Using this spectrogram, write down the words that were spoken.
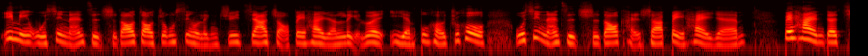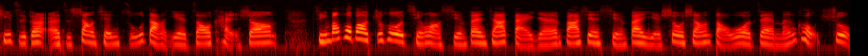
一名吴姓男子持刀到中姓邻居家找被害人理论，一言不合之后，吴姓男子持刀砍杀被害人，被害人的妻子跟儿子上前阻挡，也遭砍伤。警方获报之后前往嫌犯家逮人，发现嫌犯也受伤倒卧在门口处。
